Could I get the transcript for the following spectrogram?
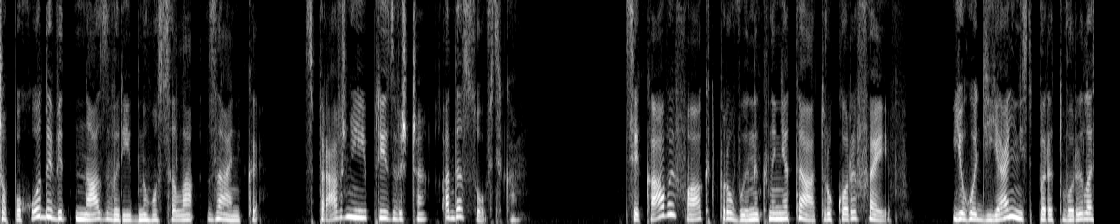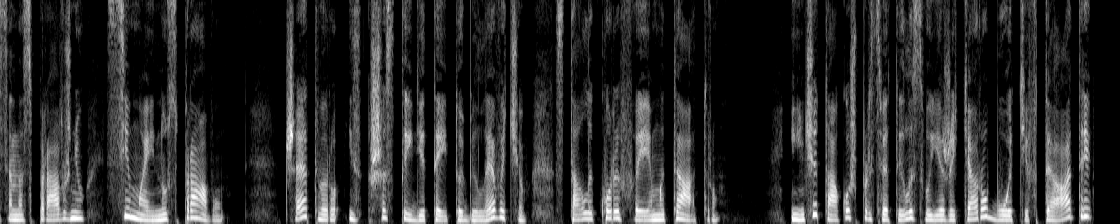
що походить від назви рідного села Заньки, справжнє її прізвище Адасовська. Цікавий факт про виникнення театру Корифеїв. Його діяльність перетворилася на справжню сімейну справу. Четверо із шести дітей Тобілевичів стали корифеями театру. Інші також присвятили своє життя роботі в театрі,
